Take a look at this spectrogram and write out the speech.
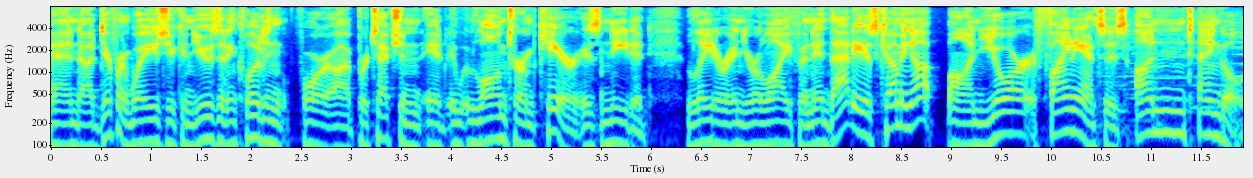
and uh, different ways you can use it, including for uh, protection. Long term care is needed later in your life, and, and that is coming up on your finances untangled.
